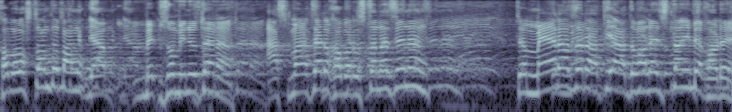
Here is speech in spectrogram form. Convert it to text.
খবরস্থান তো জমিন উঠে না, আসমানাতে একটা খবরস্থান আছে না। তো মেয়েরাজের রাতে আদম আলাহ ইসলামই বেঘরে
